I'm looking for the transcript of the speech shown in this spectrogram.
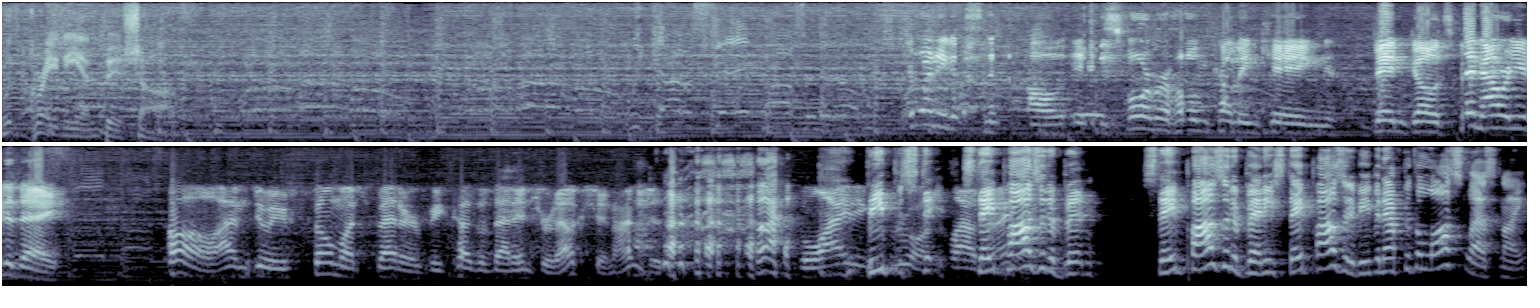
with Graney and Bischoff. Joining us now is former homecoming king Ben Goats. Ben, how are you today? Oh, I'm doing so much better because of that introduction. I'm just gliding Be, through stay, stay positive, Ben. Stay positive, Benny. Stay positive, even after the loss last night.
